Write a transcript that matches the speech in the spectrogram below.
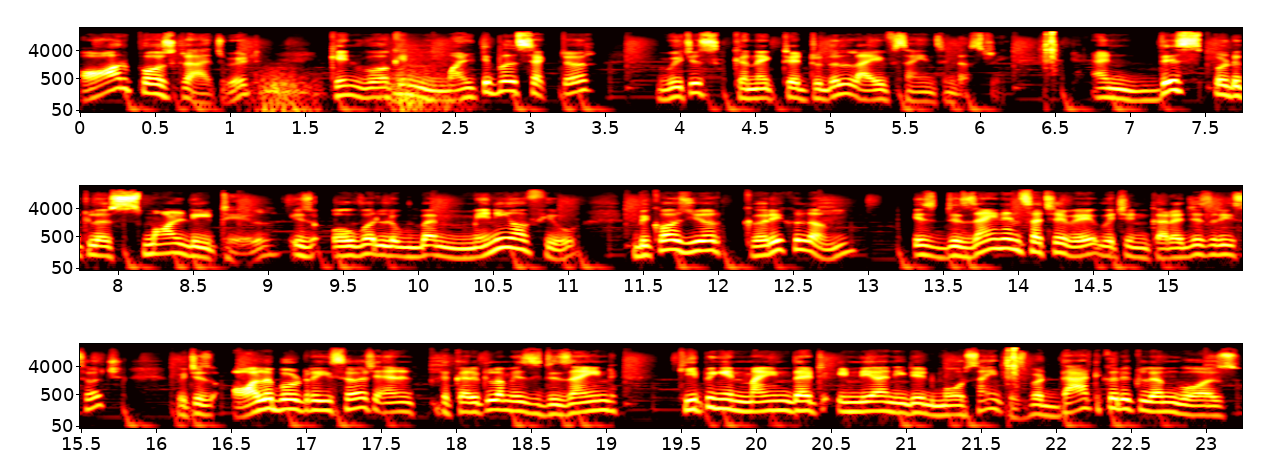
or postgraduate, can work in multiple sector which is connected to the life science industry. And this particular small detail is overlooked by many of you because your curriculum is designed in such a way which encourages research, which is all about research, and the curriculum is designed keeping in mind that India needed more scientists. But that curriculum was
